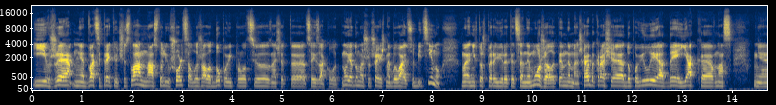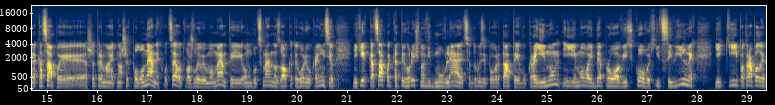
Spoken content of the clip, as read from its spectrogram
і вже м, 23 числа на столі в Шольца лежала доповідь про цю, значить, е, цей заколот. Ну я думаю, що Чейш набивають собі ціну. Ми ніхто ж перевірити це не може, але тим не менш, хай би краще доповіли, а де як е, в нас. Е, Кацапи ще тримають наших полонених. Оце от важливий момент. І омбудсмен назвав категорію українців, яких Кацапи категорично відмовляються, друзі, повертати в Україну. І мова йде про військових і цивільних, які потрапили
